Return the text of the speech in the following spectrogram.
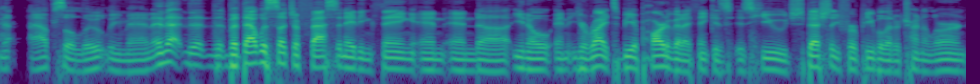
No, absolutely, man. And that, th- th- but that was such a fascinating thing, and and uh, you know, and you're right. To be a part of it, I think is is huge, especially for people that are trying to learn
